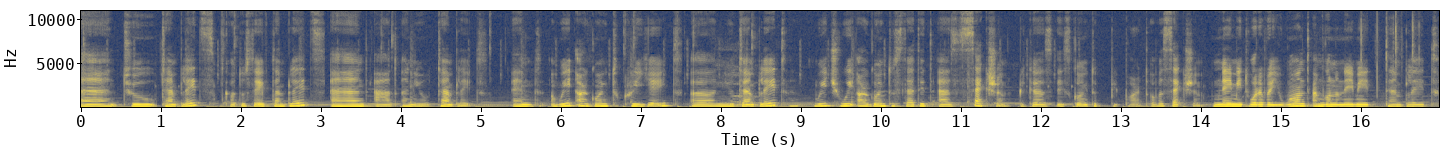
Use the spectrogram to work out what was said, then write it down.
and to templates, go to save templates and add a new template and we are going to create a new template which we are going to set it as section because it's going to be part of a section. Name it whatever you want. I'm going to name it template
